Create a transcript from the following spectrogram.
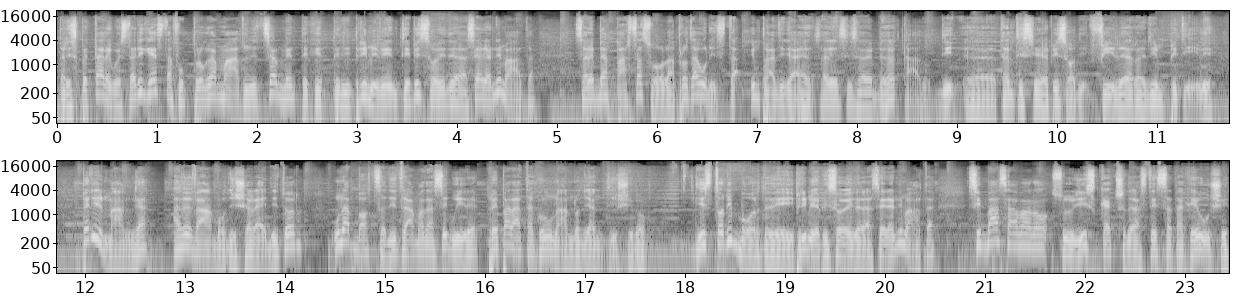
Per rispettare questa richiesta fu programmato inizialmente che per i primi 20 episodi della serie animata sarebbe apparsa solo la protagonista, in pratica eh, si sarebbe trattato di eh, tantissimi episodi filler riempitivi. Per il manga avevamo, dice l'editor, una bozza di trama da seguire preparata con un anno di anticipo. Gli storyboard dei primi episodi della serie animata si basavano sugli sketch della stessa Takeuchi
